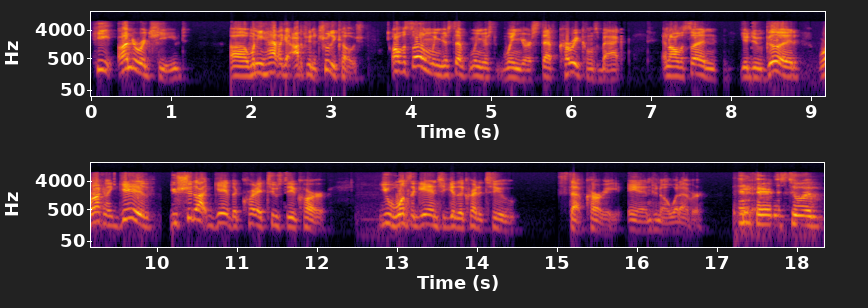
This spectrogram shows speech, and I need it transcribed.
he underachieved. Uh, when he had like an opportunity to truly coach, all of a sudden when your Steph when your when your Steph Curry comes back, and all of a sudden you do good, we're not going to give. You should not give the credit to Steve Kerr. You once again should give the credit to Steph Curry and you know whatever in fairness to him,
